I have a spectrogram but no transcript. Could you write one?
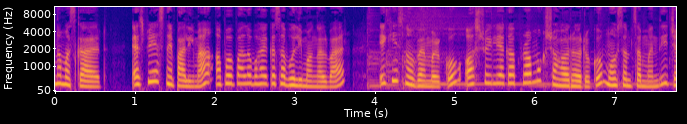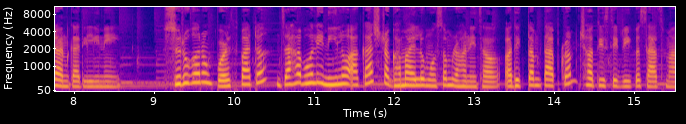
नमस्कार। एसपिएस नेपालीमा अब पालो भएको छ भोलि मङ्गलबार एक्काइस नोभेम्बरको अस्ट्रेलियाका प्रमुख सहरहरूको मौसम सम्बन्धी जानकारी लिने। सुरु गरौँ पर्थबाट जहाँ भोलि निलो आकाश र घमाइलो मौसम रहनेछ। अधिकतम तापक्रम छत्तिस डिग्रीको साथमा।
